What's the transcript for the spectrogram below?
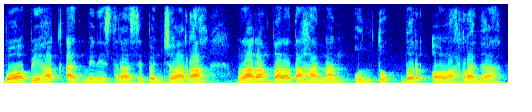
bahwa pihak administrasi penjara melarang para tahanan untuk berolahraga.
